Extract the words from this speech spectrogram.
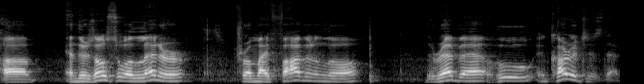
Uh, and there's also a letter from my father-in-law, the Rebbe, who encourages them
